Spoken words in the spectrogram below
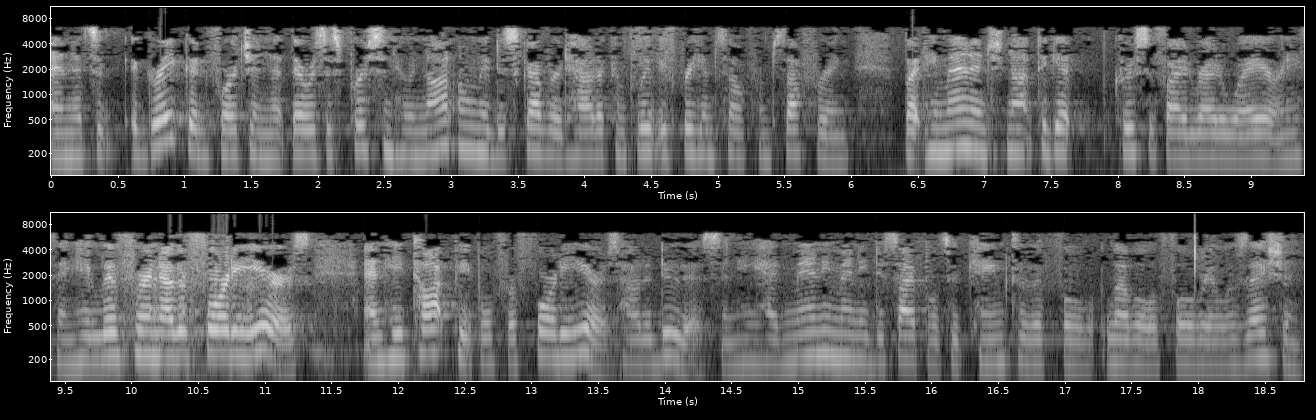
And it's a, a, great good fortune that there was this person who not only discovered how to completely free himself from suffering, but he managed not to get crucified right away or anything. He lived for another 40 years, and he taught people for 40 years how to do this. And he had many, many disciples who came to the full level of full realization.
